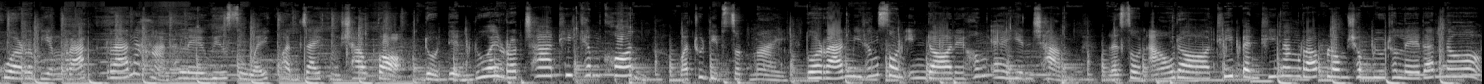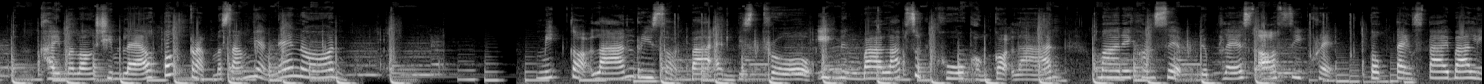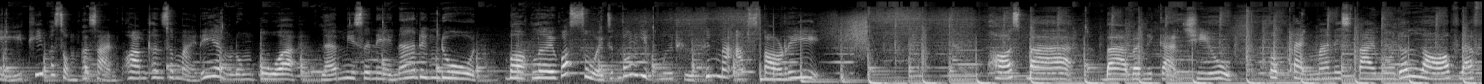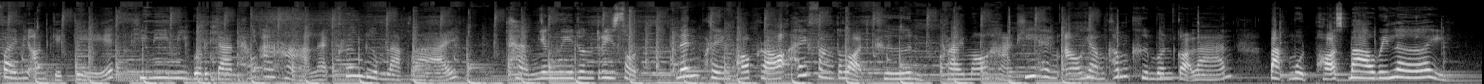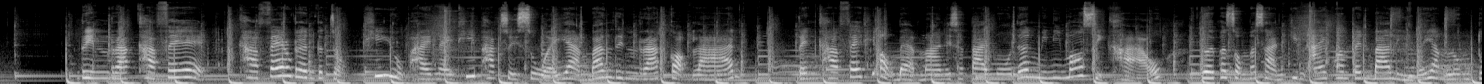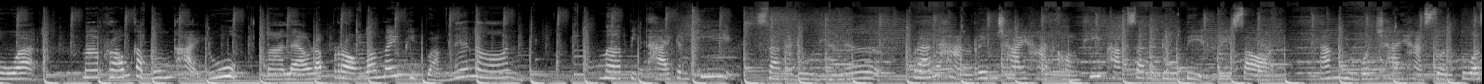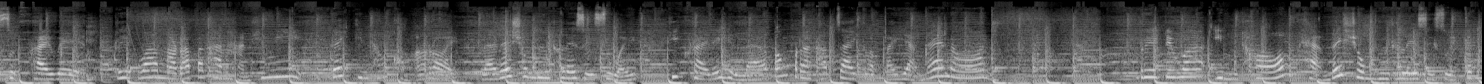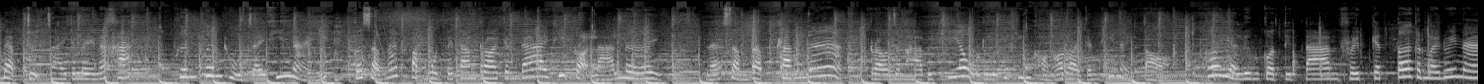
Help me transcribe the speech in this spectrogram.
ครัวระเบียงรัก ร้านอาหารทะเลวิวสวย ขวัญใจของชาวเกาะ โดดเด่นด้วยรสชาติที่เข้มข้น วัตถุดิบสดใหม่ ตัวร้านมีทั้งโซนอินดอร์ในห้องแอร์เย็นฉ่ำ และโซนเอาท์ดอร์ที่เป็นที่นั่งรับลมชมวิวทะเลด้านนอก ใครมาลองชิมแล้วต้องกลับมาซ้ำอย่างแน่นอน มิดเกาะล้านรีสอร์ทบาร์แอนด์บิสโตรอีกหนึ่งบาร์ลับสุดคูลของเกาะล้าน มาในคอนเซปต์ The Place of Secret ตกแต่งสไตล์บาหลีที่ผสมผสานความทันสมัยได้อย่างลงตัว และมีเสน่ห์น่าดึงดูด บอกเลยว่าสวยจนต้องหยิบมือถือขึ้นมาอัพสตอรี่พอสบาร์บาร์บรรยากาศชิลตกแต่งมาในสไตล์โมเดิร์นลอฟและไฟนีออนเก๋ๆที่นี่มีบริการทั้งอาหารและเครื่องดื่มหลากหลาย มยังมีดนตรีสด เล่นเพลงเพราะๆให้ฟังตลอดคืน ใครมองหาที่แฮงเอาท์ยามค่ำคืนบนเกาะล้าน ปักหมุดพอสบาร์ไว้เลย รินรักคาเฟ่คาเฟ่เรือนกระจกที่อยู่ภายในที่พักสวยๆ อย่างบ้านรินรักเกาะล้าน เป็นคาเฟ่ที่ออกแบบมาในสไตล์โมเดิร์นมินิมอลสีขาว โดยผสมผสานกลิ่นอายความเป็นบาหลีไว้อย่างลงตัว มาพร้อมกับมุมถ่ายรูป มาแล้วรับรองว่าไม่ผิดหวังแน่นอน มาปิดท้ายกันที่ซานาดูดินเนอร์ร้านอาหารริมชายหาดของที่พักซานาดูบีชรีสอร์ทตั้งอยู่บนชายหาดส่วนตัวสุด p r i v a t เรียกว่ามารับประทานอาหารที่นี่ ได้กินทั้งของอร่อย และได้ชมวิวทะเลสวยๆที่ใครได้เห็นแล้วต้องประทับใจกลับไปอย่างแน่นอน เรียกได้ว่าอิ่มท้องแถมได้ชมวิวทะเลสวยๆกันแบบจุใจกันเลยนะคะ เพื่อนๆถูกใจที่ไหน ก็สามารถปักหมุดไปตามรอยกันได้ที่เกาะล้านเลย และสำหรับครั้งหน้า เราจะพาไปเที่ยวหรือไปกินของอร่อยกันที่ไหนต่อ ก็อย่าลืมกดติดตามทริปเกตเตอร์กันไว้ด้วยนะ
